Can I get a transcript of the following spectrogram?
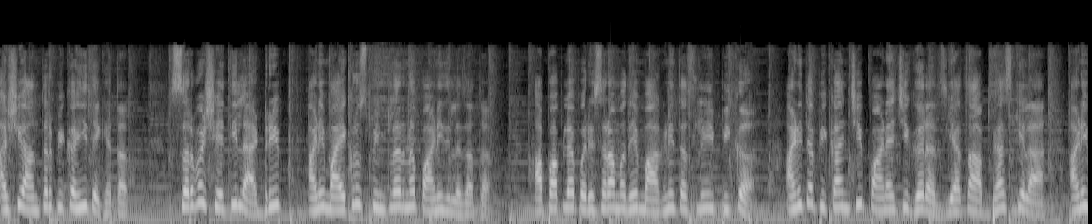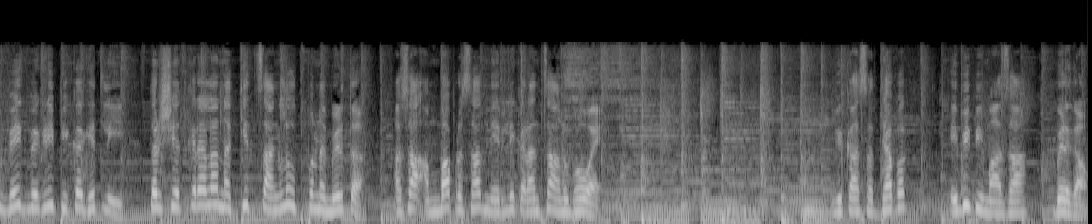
अशी आंतरपिकंही ते घेतात. सर्व शेतीला ड्रीप आणि मायक्रो स्प्रिंकलरनं पाणी दिलं जातं. आपापल्या परिसरामध्ये मागणीत असलेली पिकं आणि त्या पिकांची पाण्याची गरज याचा अभ्यास केला आणि वेगवेगळी पिकं घेतली तर शेतकऱ्याला नक्कीच चांगलं उत्पन्न मिळतं असा अंबाप्रसाद नेर्लीकरांचा अनुभव आहे. विकास अध्यापक एबीपी माझा बेळगाव.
